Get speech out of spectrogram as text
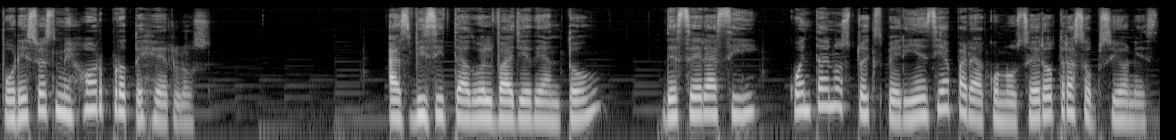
por eso es mejor protegerlos. ¿Has visitado el Valle de Antón? De ser así, cuéntanos tu experiencia para conocer otras opciones.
